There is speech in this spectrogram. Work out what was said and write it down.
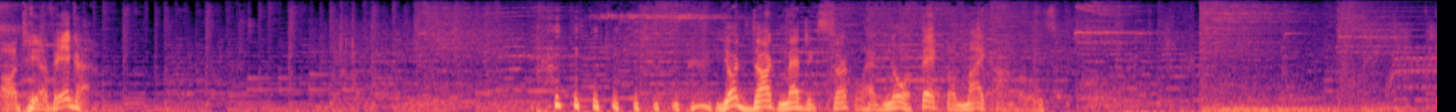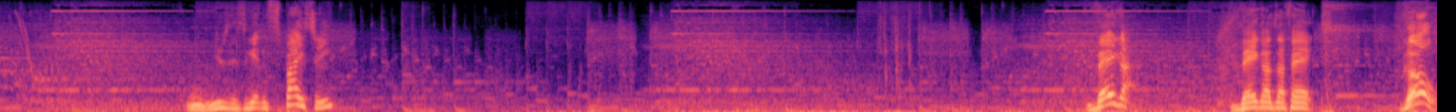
Altair Vega. Your dark magic circle has no effect on my combos. Music's getting spicy. Vega. Vega's effect. Go.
